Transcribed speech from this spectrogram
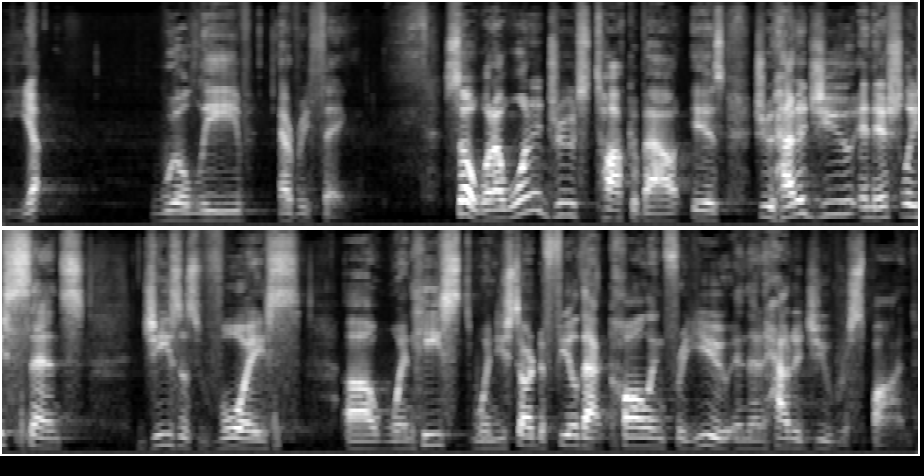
yep, we'll leave everything. So, what I wanted Drew to talk about is Drew, how did you initially sense Jesus' voice uh, when, he, when you started to feel that calling for you, and then how did you respond?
